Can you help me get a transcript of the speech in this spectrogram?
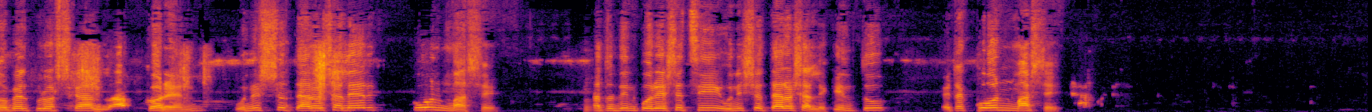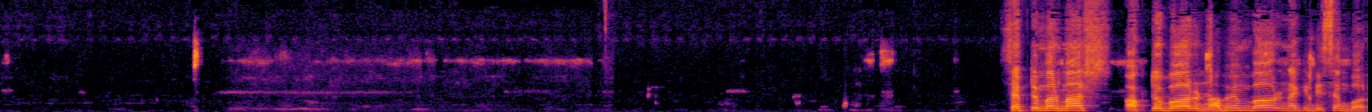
নোবেল পুরস্কার লাভ করেন উনিশশো তেরো সালের কোন মাসে? এতদিন পরে এসেছি উনিশশো তেরো সালে কিন্তু এটা কোন মাসে? সেপ্টেম্বর মাস অক্টোবর নভেম্বর নাকি ডিসেম্বর?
